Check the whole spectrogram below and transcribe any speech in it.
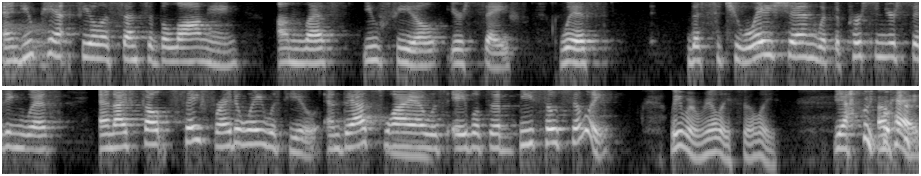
And you can't feel a sense of belonging unless you feel you're safe with the situation, with the person you're sitting with. And I felt safe right away with you. And that's why I Mm. was able to be so silly. We were really silly. Yeah. we were, Okay.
